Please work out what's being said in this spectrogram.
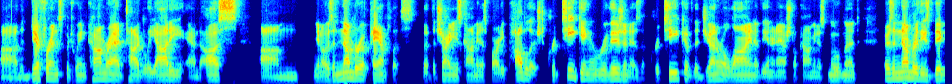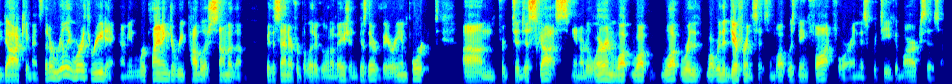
uh, the difference between Comrade Togliatti and us. Um, you know, there's a number of pamphlets that the Chinese Communist Party published critiquing revisionism, critique of the general line of the international communist movement. There's a number of these big documents that are really worth reading. I mean, we're planning to republish some of them with the Center for Political Innovation because they're very important um, for, to discuss, you know, to learn what what what were the, what were the differences and what was being fought for in this critique of Marxism.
